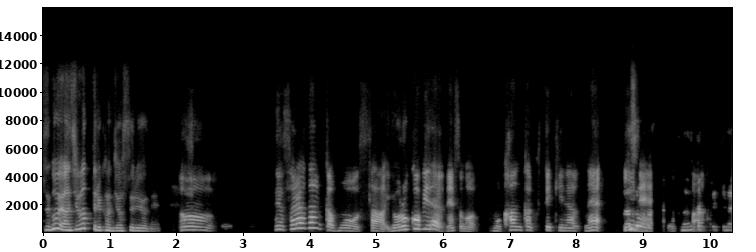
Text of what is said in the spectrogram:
すごい味わってる感じはするよね。うん。でもそれはなんかもうさ、喜びだよね。その、もう感覚的なね。いいね。感覚的な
